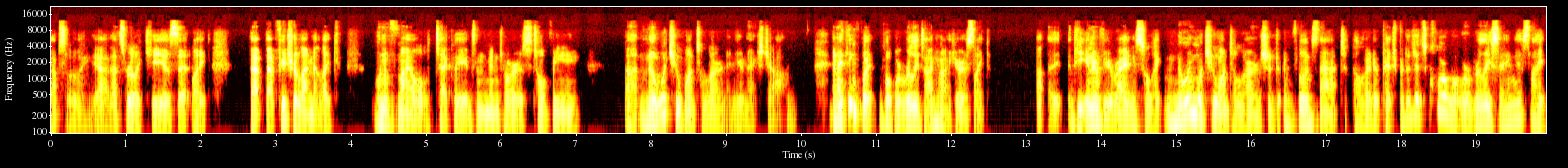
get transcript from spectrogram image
absolutely yeah that's really key is that like that that future alignment like one of my old tech leads and mentors told me uh, know what you want to learn in your next job and i think what what we're really talking about here is like uh, the interview right and so like knowing what you want to learn should influence that elevator pitch but at its core what we're really saying is like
